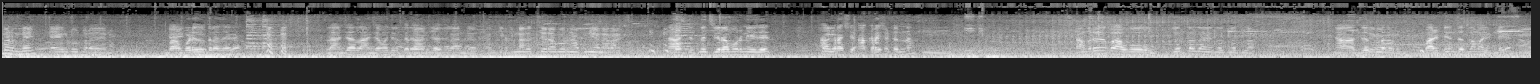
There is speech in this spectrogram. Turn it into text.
भरलंय त्या इकडे उतरायला ना बांबड्यात उतरायचं आहे का लांजा लांजामध्ये उतरायचं आणि तिकडनं आता चेहरा भरून आपण येणार आहे. हा तिथनं चिरापूर यायचे अकराशे अकराशे टन ना? थांब रे बाबू जतला जायचा जतला. हा जतला. पार्टीने जतला मागितले का? हा.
